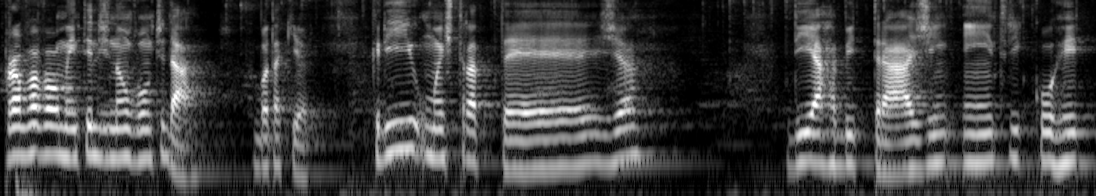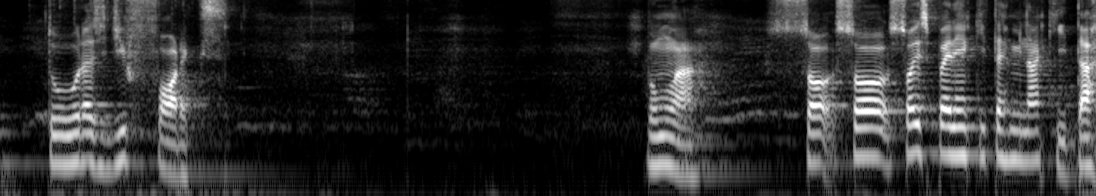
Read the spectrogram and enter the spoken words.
provavelmente eles não vão te dar. Vou botar aqui, ó. Crie uma estratégia de arbitragem entre corretoras de forex. Vamos lá. Só, só, só esperem aqui terminar aqui, tá?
